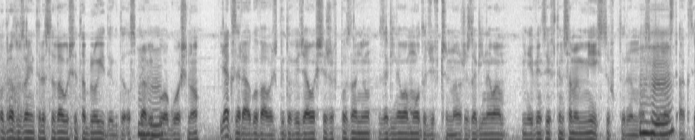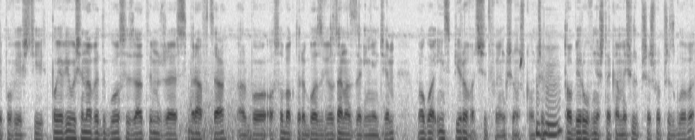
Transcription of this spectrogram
od razu zainteresowały się tabloidy, gdy o sprawie było głośno. Jak zareagowałeś, gdy dowiedziałeś się, że w Poznaniu zaginęła młoda dziewczyna, że zaginęła mniej więcej w tym samym miejscu, w którym osadzona jest akcja powieści? Pojawiły się nawet głosy za tym, że sprawca albo osoba, która była związana z zaginięciem, mogła inspirować się twoją książką. Czy tobie również taka myśl przeszła przez głowę?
